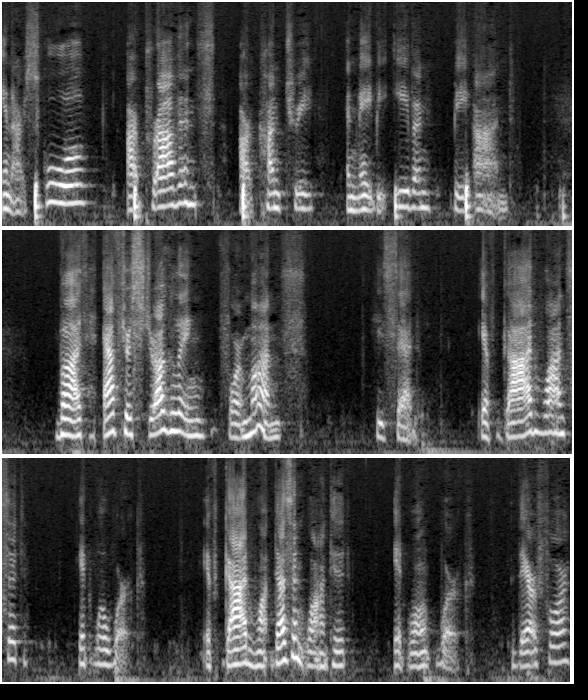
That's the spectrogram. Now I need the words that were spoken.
in our school, our province, our country, and maybe even beyond. But after struggling for months, he said, if God wants it, it will work. If God wa- doesn't want it, it won't work. Therefore,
